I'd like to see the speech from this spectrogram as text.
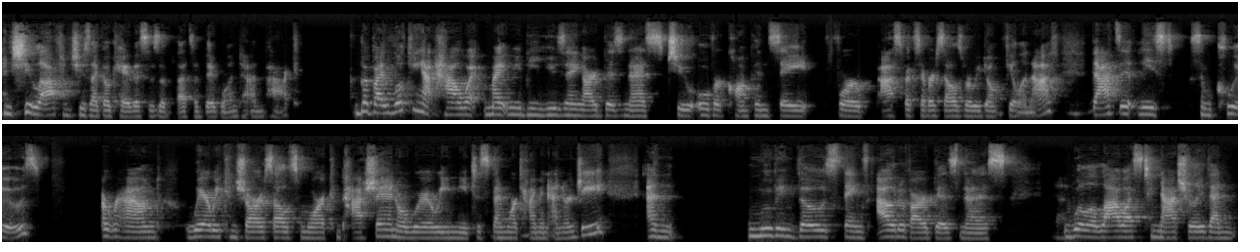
And she laughed and she's like, okay, this is a, that's a big one to unpack. But by looking at how what might we be using our business to overcompensate for aspects of ourselves where we don't feel enough, mm-hmm. that's at least some clues around where we can show ourselves more compassion or where we need to spend more time and energy and moving those things out of our business yeah. will allow us to naturally then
